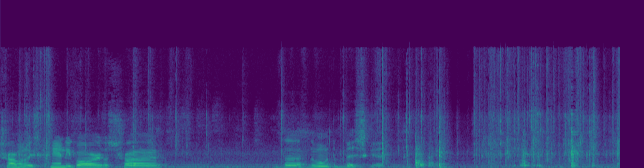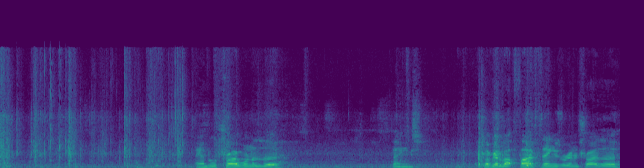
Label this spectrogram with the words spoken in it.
Try one of these candy bars. Let's try the the one with the biscuit. And we'll try one of the things. So I've got about five things. We're gonna try the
